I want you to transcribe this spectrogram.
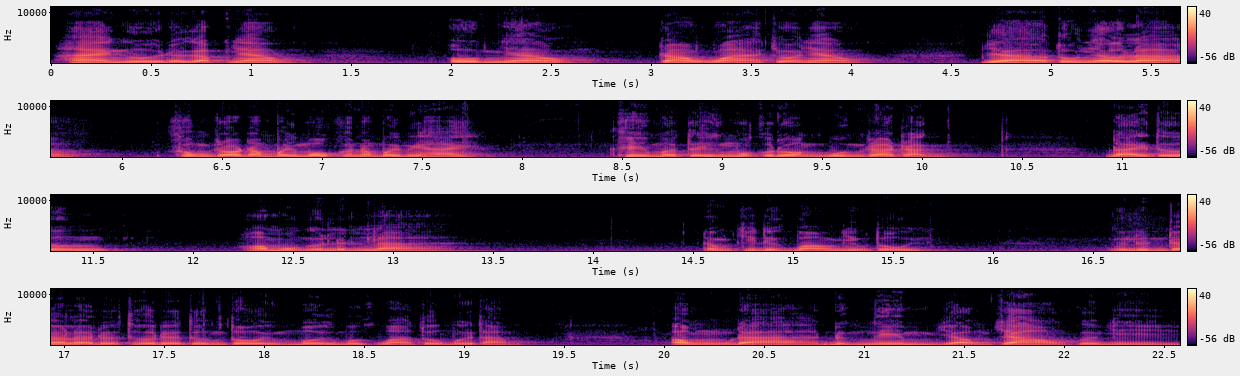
hai người đã gặp nhau ôm nhau trao quà cho nhau và tôi nhớ là không rõ năm 71 hay năm 72 khi mà tiễn một cái đoàn quân ra trận đại tướng hỏi một người lính là đồng chí được bao nhiêu tuổi? Người lính trả lời được thưa đại tướng tôi mới bước qua tuổi 18 ông đã đứng nghiêm và ông chào cái vị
